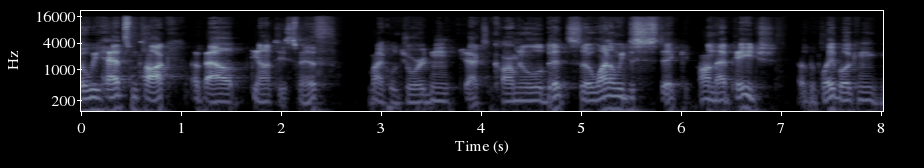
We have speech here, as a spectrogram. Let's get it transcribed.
So we had some talk about D'Ante Smith, Michael Jordan, Jackson Carman a little bit. So why don't we just stick on that page of the playbook and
